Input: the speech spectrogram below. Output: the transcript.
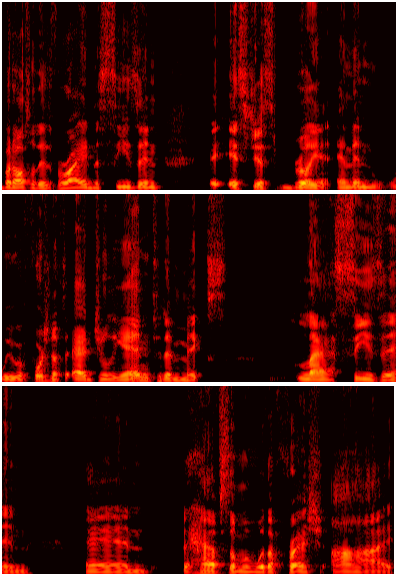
but also there's variety in the season. It's just brilliant. And then we were fortunate enough to add Julienne to the mix last season, and to have someone with a fresh eye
